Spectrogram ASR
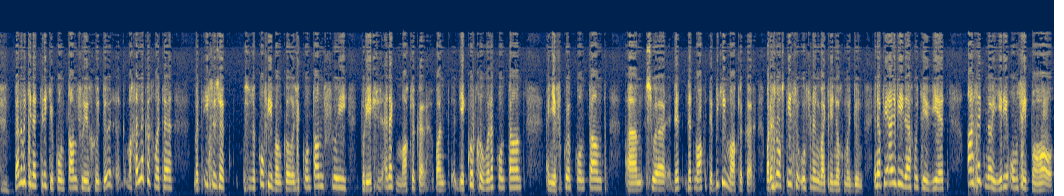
Hmm. Dan moet jy natuurlik jou kontantvloei goed doen. Maar gelukkig met 'n met iets soos 'n soos 'n koffiewinkel is die kontantvloei projeksies eintlik makliker want jy koop gewone kontant en jy verkoop kontant Ehm um, so dit dit maak dit 'n bietjie makliker, maar dis nog steeds 'n oefening wat jy nog moet doen. En op die einde van die dag moet jy weet, as ek nou hierdie omset behaal,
